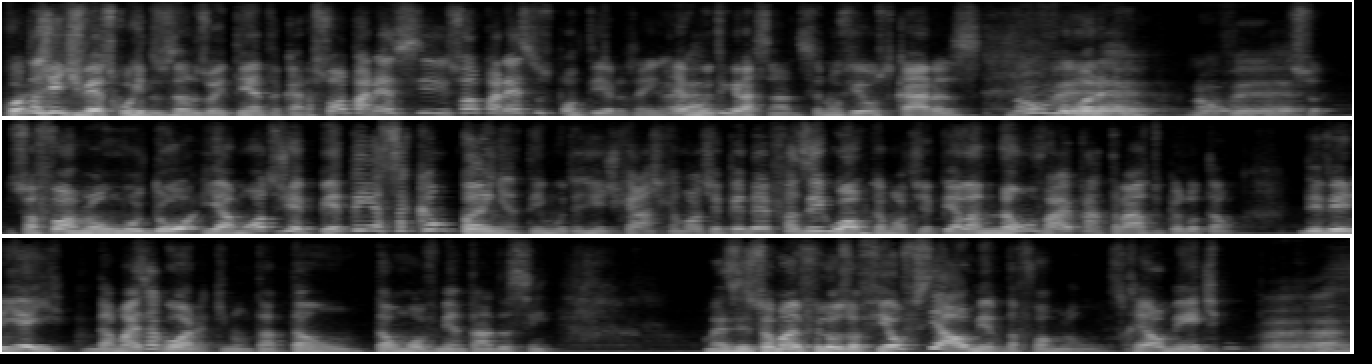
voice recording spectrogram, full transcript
Quando a gente vê as corridas dos anos 80, cara, só aparece, só aparece os ponteiros. É, é. muito engraçado. Você não vê os caras. Não vê, Olha, não vê. Isso, isso a Fórmula 1 mudou e a MotoGP tem essa campanha. Tem muita gente que acha que a MotoGP deve fazer igual, porque a MotoGP ela não vai para trás do pelotão. Deveria ir, ainda mais agora, que não tá tão, tão movimentado assim. Mas isso é uma filosofia oficial mesmo da Fórmula 1. Eles realmente. É,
